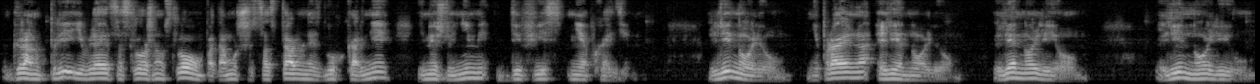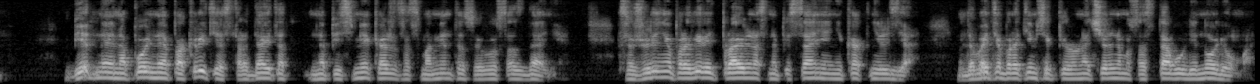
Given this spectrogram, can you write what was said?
гран-при является сложным словом, потому что составлено из двух корней, и между ними дефис необходим. Линолеум. Неправильно – линолеум линолеум. Линолеум. Бедное напольное покрытие страдает от, на письме, кажется, с момента своего создания. К сожалению, проверить правильность написания никак нельзя. Но давайте обратимся к первоначальному составу линолеума.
